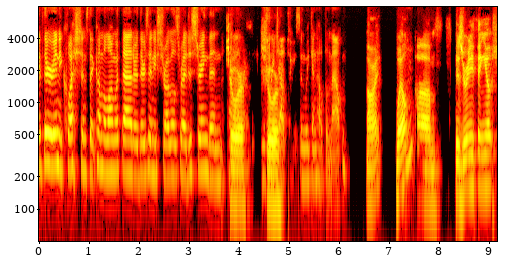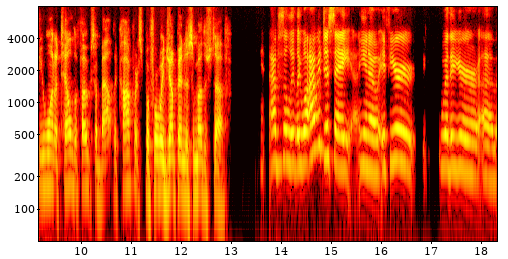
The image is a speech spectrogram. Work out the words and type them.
if there are any questions that come along with that, or there's any struggles registering, then uh, Sure. just Sure. reach out to us and we can help them out. All right. Well, Mhm. um, is there anything else you want to tell the folks about the conference before we jump into some other stuff? Absolutely. Well, I would just say, you know, if you're whether you're a,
